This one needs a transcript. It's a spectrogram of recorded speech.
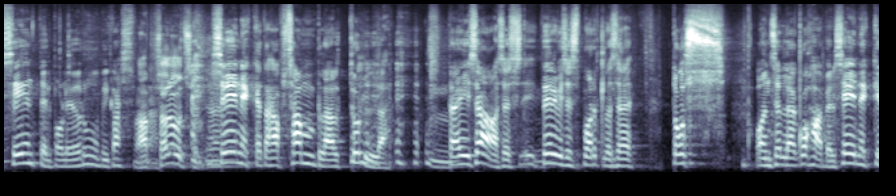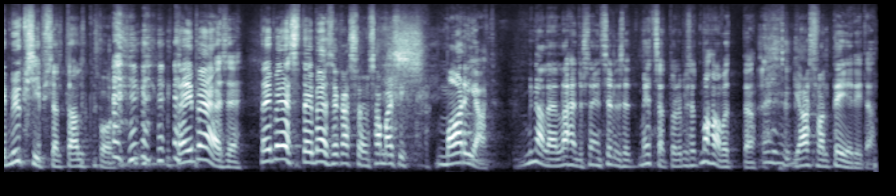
seentel pole ju ruumi kasvada. absoluutselt. seeneke tahab sambla alt tulla, ta ei saa, sest tervisesportlase toss on selle koha peal, seeneke müksib sealt altpoolt. ta ei pääse, ta ei pääse, ta ei pääse kasvama, sama asi, marjad. Mina olen lahendust näinud selles, et metsad tuleb lihtsalt maha võtta ja asfalteerida.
